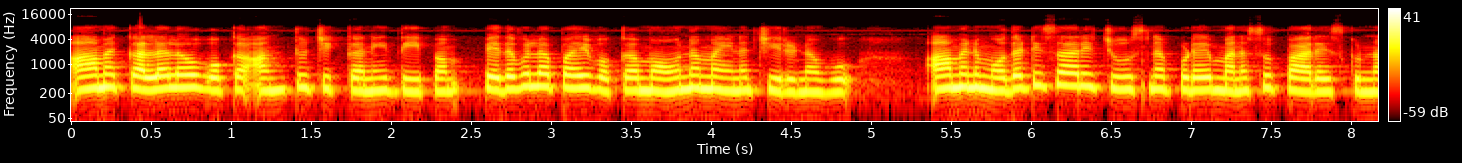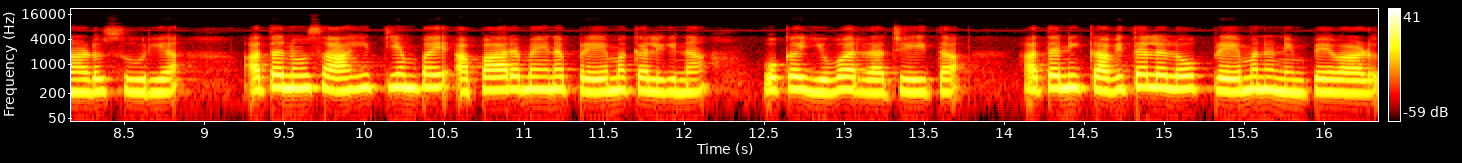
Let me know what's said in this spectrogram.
ఆమె కళ్ళలో ఒక అంతు చిక్కని దీపం. పెదవులపై ఒక మౌనమైన చిరునవ్వు. ఆమెను మొదటిసారి చూసినప్పుడే మనసు పారేసుకున్నాడు సూర్య. అతను సాహిత్యంపై అపారమైన ప్రేమ కలిగిన ఒక యువ రచయిత. అతని కవితలలో ప్రేమను నింపేవాడు.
